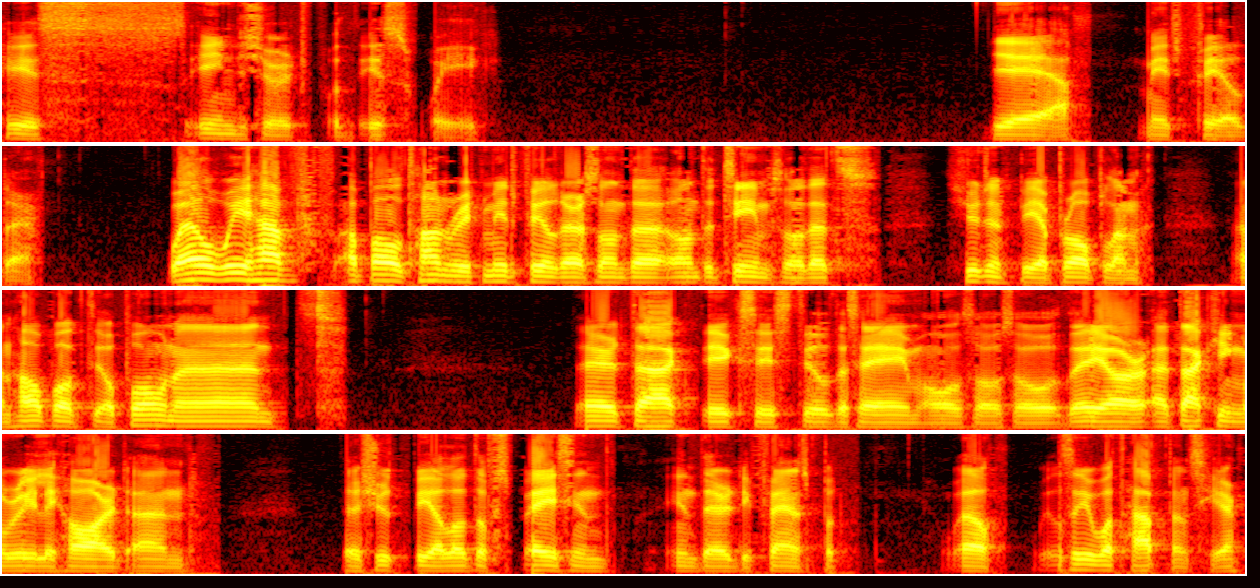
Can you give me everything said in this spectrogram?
he's injured for this week. Yeah, midfielder. Well, we have about 100 midfielders on the on the team, so that shouldn't be a problem. And how about the opponent? Their tactics is still the same also, so they are attacking really hard and there should be a lot of space in in their defense, but well, we'll see what happens here.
